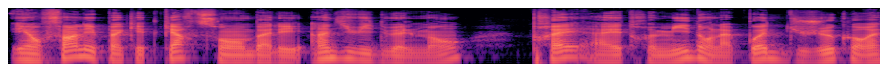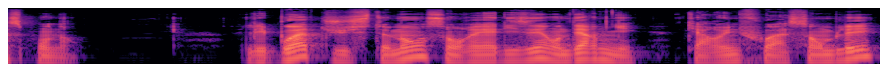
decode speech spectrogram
et enfin les paquets de cartes sont emballés individuellement, prêts à être mis dans la boîte du jeu correspondant. Les boîtes, justement, sont réalisées en dernier, car une fois assemblées,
